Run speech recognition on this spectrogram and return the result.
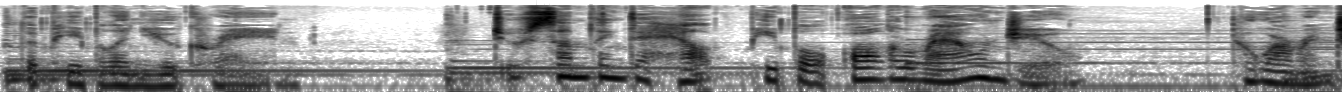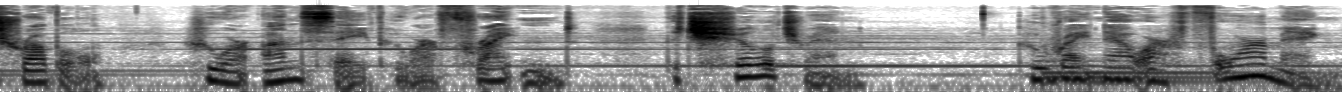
the people in Ukraine. Do something to help people all around you who are in trouble, who are unsafe, who are frightened, the children who right now are forming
